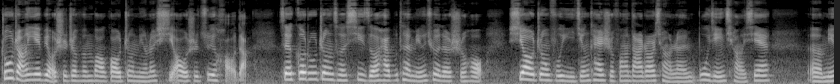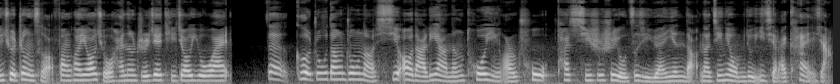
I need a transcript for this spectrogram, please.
州长也表示，这份报告证明了西澳是最好的。在各州政策细则还不太明确的时候，西澳政府已经开始放大招抢人，不仅抢先，呃，明确政策，放宽要求，还能直接提交 UI。在各州当中呢，西澳大利亚能脱颖而出，它其实是有自己原因的。那今天我们就一起来看一下。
